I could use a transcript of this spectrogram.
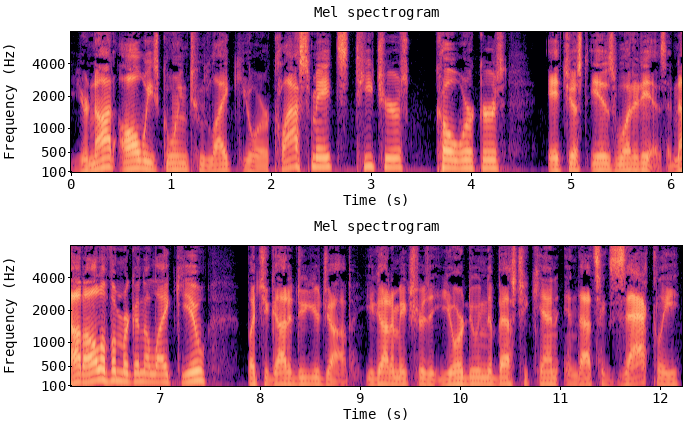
you're not always going to like your classmates, teachers, coworkers. It just is what it is. And not all of them are going to like you, but you got to do your job. You got to make sure that you're doing the best you can, and that's exactly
